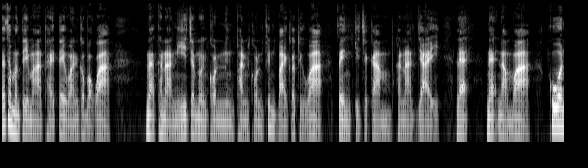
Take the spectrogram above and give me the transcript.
รัฐมนตรีมหาไทยไต้หวันก็บอกว่า ณขณะนี้จำนวนคน 1,000 คนขึ้นไปก็ถือว่าเป็นกิจกรรมขนาดใหญ่ และแนะนำว่าควร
